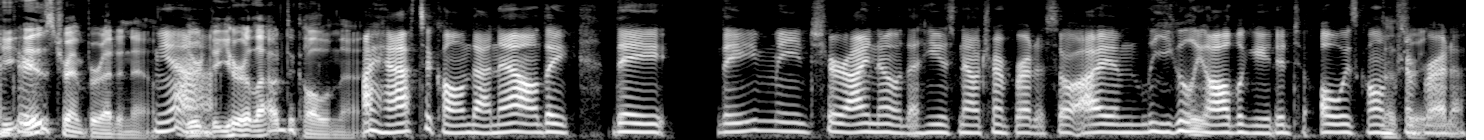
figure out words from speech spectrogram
he is Trent Beretta now. Yeah. You're, you're allowed to call him that. I have to call him that now. They they they made sure I know that he is now Trent Beretta, so I am legally obligated to always call him That's Trent Beretta.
